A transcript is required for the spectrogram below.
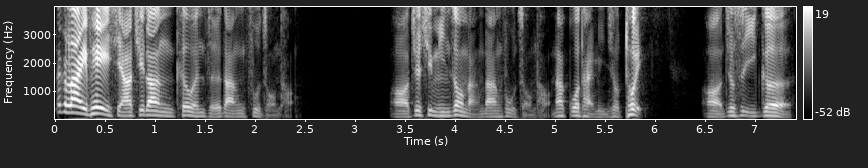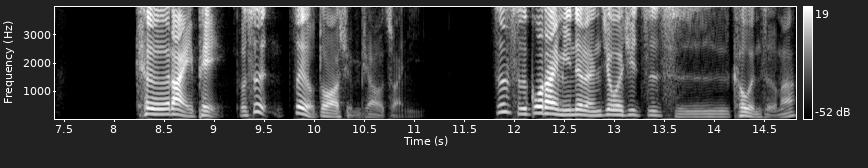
那个赖佩霞去让柯文哲当副总统，哦，就去民众党当副总统，那郭台铭就退，哦，就是一个柯赖佩。可是这有多少选票转移？支持郭台铭的人就会去支持柯文哲吗？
